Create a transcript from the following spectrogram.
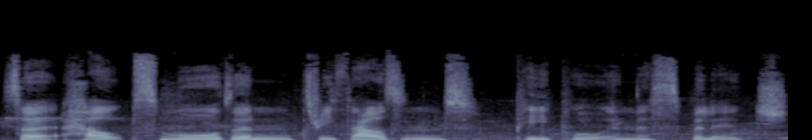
So it helps more than 3,000 people in this village.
